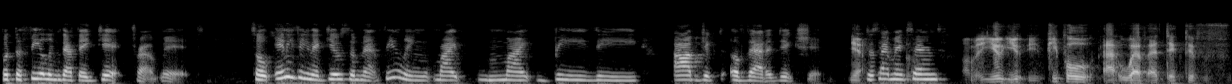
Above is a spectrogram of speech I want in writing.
but the feeling that they get from it. So anything that gives them that feeling might might be the object of that addiction. Yeah. Does that make sense? Um, you, you, people who have addictive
